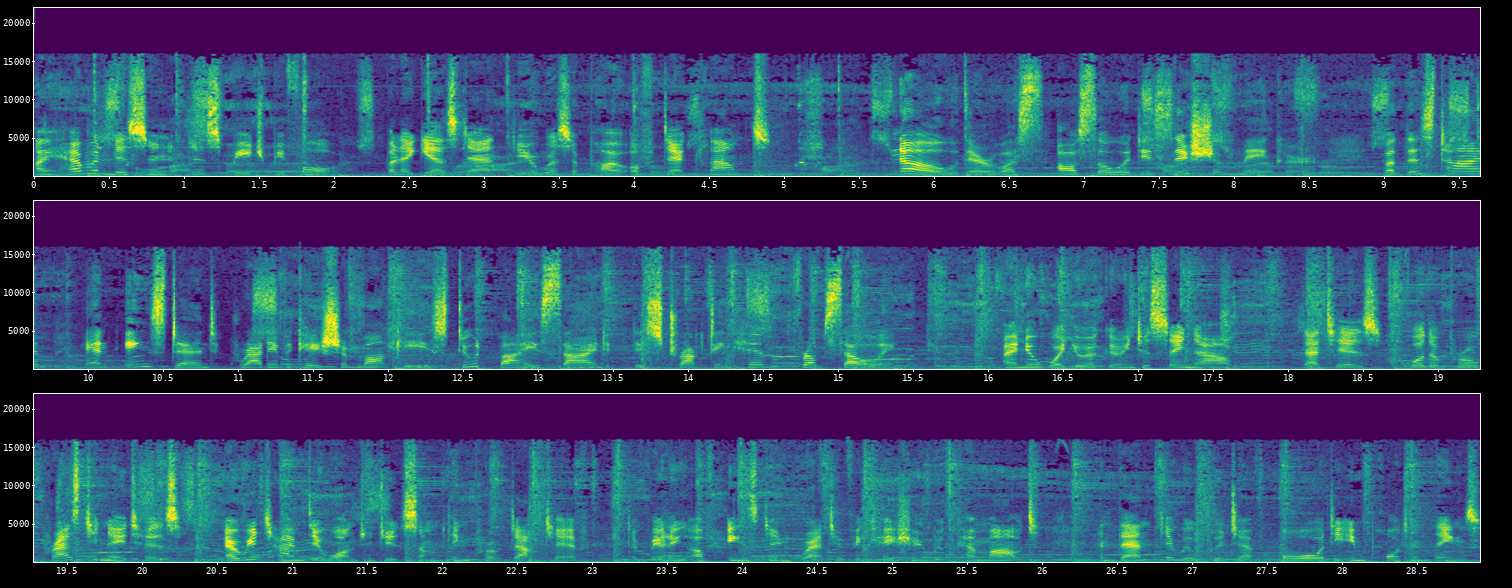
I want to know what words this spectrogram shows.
I haven't listened to the speech before, but I guess that there was a pile of dead clowns. No, there was also a decision maker. But this time, an instant gratification monkey stood by his side, distracting him from sailing. I know what you are going to say now. That is, for the procrastinators, every time they want to do something productive, the feeling of instant gratification will come out, and then they will put off all the important things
